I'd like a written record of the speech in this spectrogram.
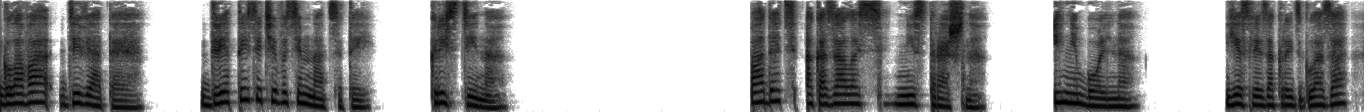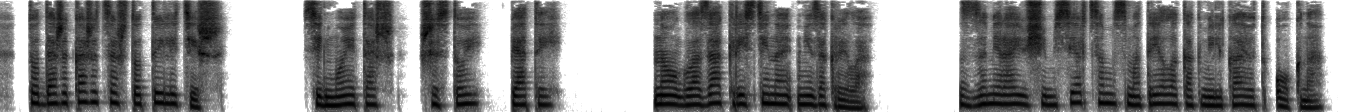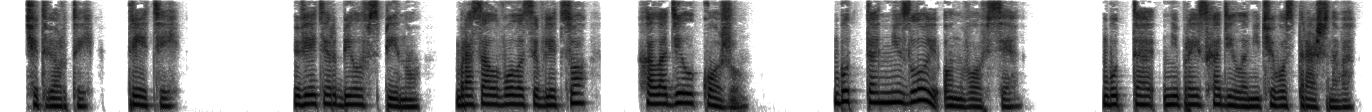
Глава 9. 2018. Кристина. Падать оказалось не страшно и не больно. Если закрыть глаза, то даже кажется, что ты летишь. Седьмой этаж, шестой, пятый. Но глаза Кристина не закрыла. С замирающим сердцем смотрела, как мелькают окна. Четвертый, третий, Ветер бил в спину, бросал волосы в лицо, холодил кожу. Будто не злой он вовсе. Будто не происходило ничего страшного.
